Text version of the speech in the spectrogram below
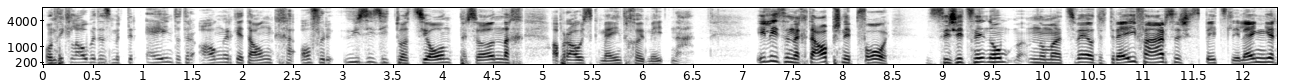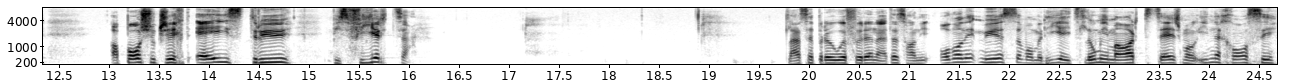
Und ich glaube, dass wir den einen oder anderen Gedanken auch für unsere Situation persönlich, aber auch als Gemeinde mitnehmen können. Ich lese euch den Abschnitt vor. Es ist jetzt nicht nur, nur zwei oder drei Verse, es ist ein bisschen länger. Apostelgeschichte 1, 3 bis 14. die Lesebrille vornehmen. Das habe ich auch noch nicht müssen, als wir hier ins Lumimart zuerst mal reingekommen sind.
